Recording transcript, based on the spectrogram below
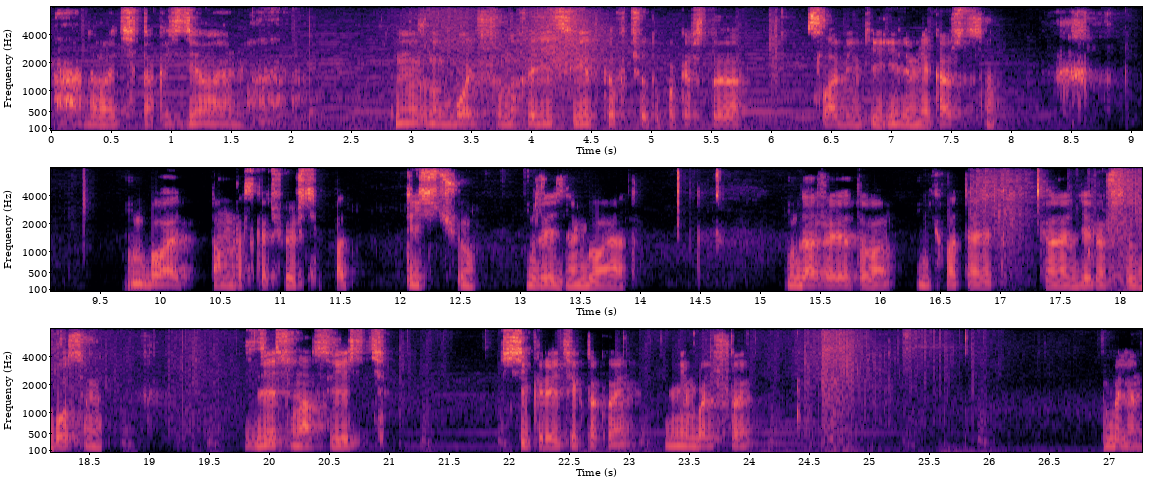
А, давайте так и сделаем. Нужно больше находить свитков, что-то пока что слабенький, или мне кажется. Бывает, там раскачиваешься под тысячу жизней бывает. Даже этого не хватает, когда дерешься с боссами. Здесь у нас есть секретик такой небольшой. Блин.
